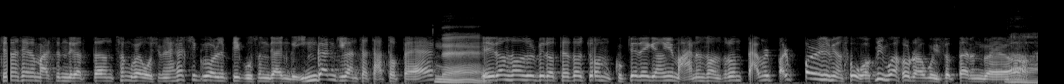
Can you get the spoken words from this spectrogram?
지난 시간에 말씀드렸던 1950년 헬싱키 올림픽 우승자인 그 인간 기관차 자토펙 네. 예, 이런 선수를 비롯해서 좀 국제대회 경험이 많은 선수는 땀을 뻘뻘 흘리면서 워밍업을 하고 있었다는 거예요. 아.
